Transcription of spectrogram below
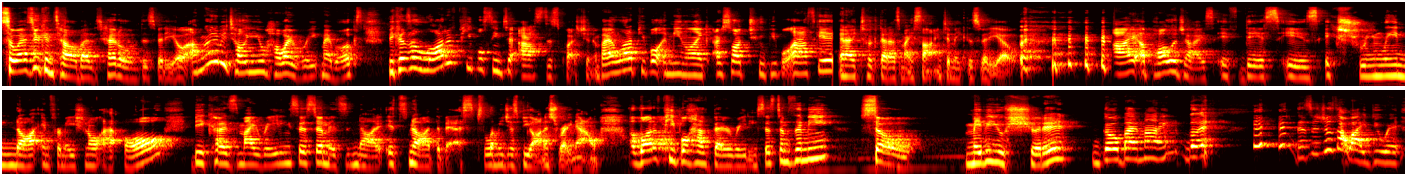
So as you can tell by the title of this video, I'm going to be telling you how I rate my books because a lot of people seem to ask this question. And by a lot of people, I mean like I saw two people ask it and I took that as my sign to make this video. I apologize if this is extremely not informational at all because my rating system is not, it's not the best. Let me just be honest right now. A lot of people have better rating systems than me, so maybe you shouldn't go by mine, but this is just how I do it.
